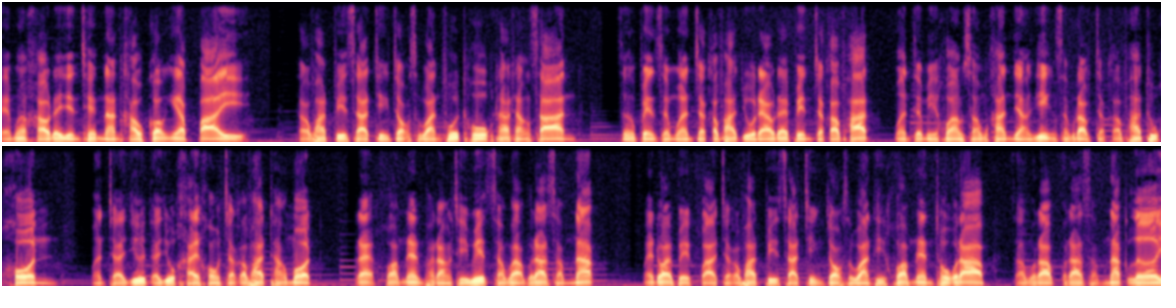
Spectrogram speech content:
แต่เมื่อเขาได้ยินเช่นนั้นเขาก็เงียบไปจักรพรรดิปีศาจจิ้งจอกสวรรค์พูดถูกถ้าทั้งซานซึ่งเป็นเสมือนจักรพรรดิอยู่แล้วได้เป็นจักรพรรดิมันจะมีความสำคัญอย่างยิ่งสำหรับจักรพรรดิทุกคน มันจะยืดอายุขัยของจักรพรรดิทั้งหมด และความแน่นพลังชีวิตสำหรับราชสำนัก ไม่ด้อยไปกว่าจักรพรรดิปีศาจจิ้งจอกสวรรค์ที่ความแน่นโชคราบสำหรับราชสำนักเลย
